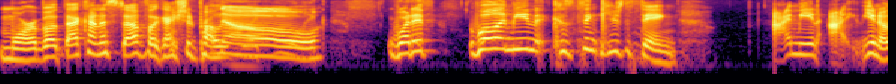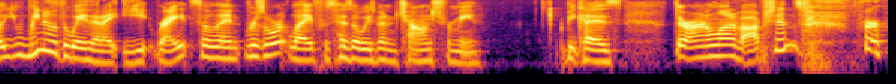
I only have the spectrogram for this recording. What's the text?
more about that kind of stuff. Like, I should probably. be like, No. Like, what if? Well, I mean, because think here's the thing. I mean, I you know, you, we know the way that I eat, right? So then, resort life was, has always been a challenge for me because there aren't a lot of options for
